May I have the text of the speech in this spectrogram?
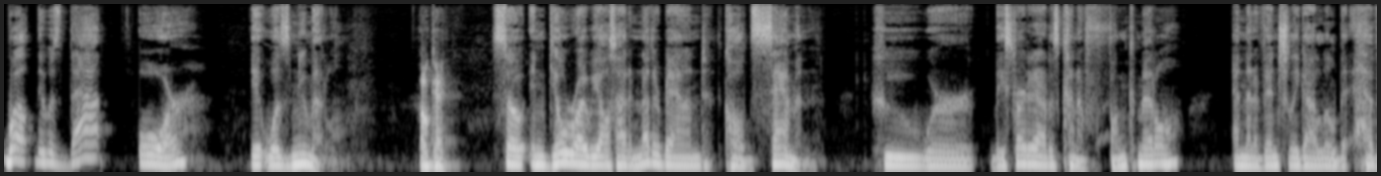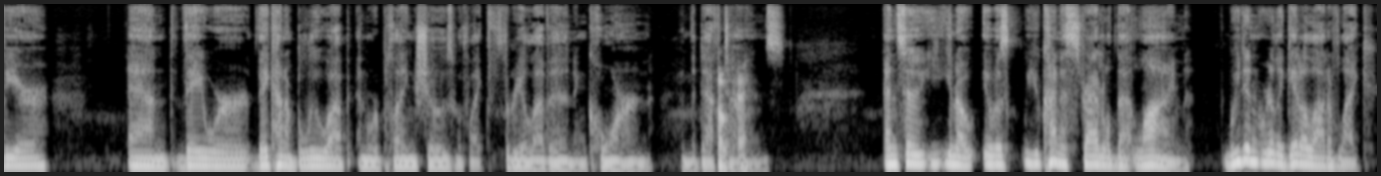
Well, it was that or it was nu metal. Okay. So in Gilroy, we also had another band called Salmon, who were they started out as kind of funk metal and then eventually got a little bit heavier. And they were they kind of blew up and were playing shows with like 311 and Korn and the Deftones. And so you know, it was you kind of straddled that line. We didn't really get a lot of like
